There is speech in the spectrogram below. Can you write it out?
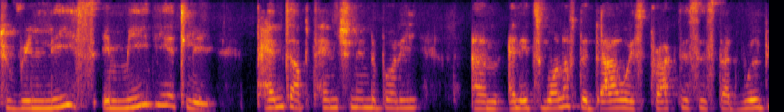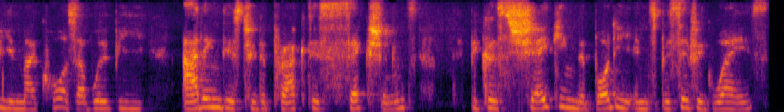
to release immediately pent up tension in the body. Um, and it's one of the Taoist practices that will be in my course. I will be adding this to the practice sections because shaking the body in specific ways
